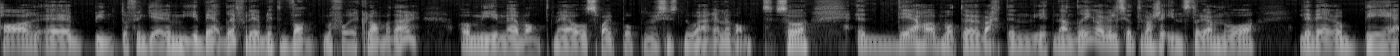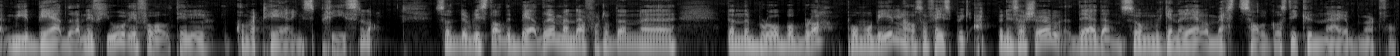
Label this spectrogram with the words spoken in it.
har eh, begynt å fungere mye bedre, for de er blitt vant med å få reklame der. Og mye mer vant med å swipe opp når vi syns noe er relevant. Så eh, det har på en måte vært en liten endring, og jeg vil si at kanskje Instagram nå leverer be mye bedre enn i fjor i forhold til konverteringsprisene. da. Så det blir stadig bedre, men det er fortsatt den, eh, den blå bobla på mobil, altså Facebook-appen i seg sjøl, det er den som genererer mest salg hos de kundene jeg jobber med, i hvert fall.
